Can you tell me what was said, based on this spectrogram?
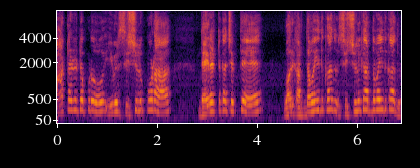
మాట్లాడేటప్పుడు ఈవెన్ శిష్యులకు కూడా డైరెక్ట్గా చెప్తే వారికి అర్థమయ్యేది కాదు శిష్యులకి అర్థమయ్యేది కాదు.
